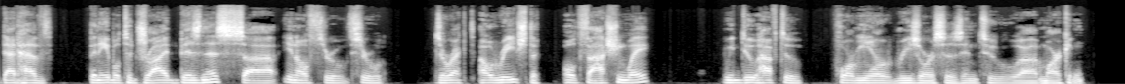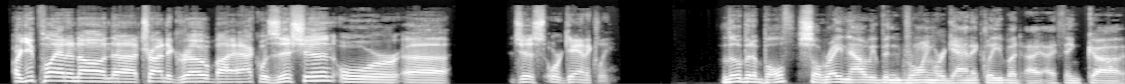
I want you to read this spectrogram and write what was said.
that have been able to drive business, uh, you know, through, through direct outreach, the old fashioned way. We do have to pour more resources into uh, marketing. Are you planning on uh, trying to grow by acquisition or uh, just organically? A little bit of both. So right now we've been growing organically, but I, I think uh,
